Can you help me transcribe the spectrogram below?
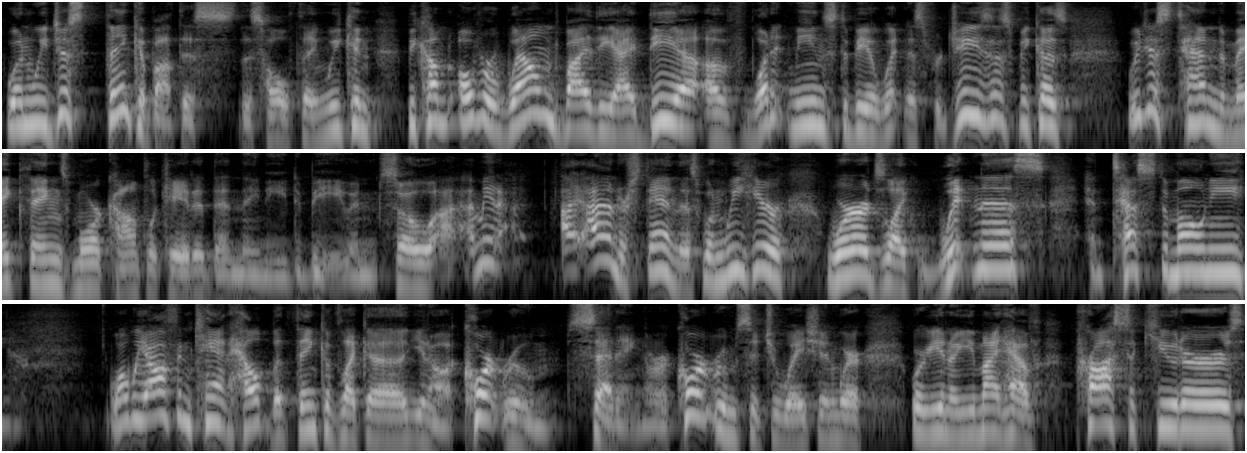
when we just think about this, this whole thing, we can become overwhelmed by the idea of what it means to be a witness for Jesus because we just tend to make things more complicated than they need to be. And so, I mean, I, I understand this. When we hear words like witness and testimony, well, we often can't help but think of like a you know a courtroom setting or a courtroom situation where where you know you might have prosecutors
